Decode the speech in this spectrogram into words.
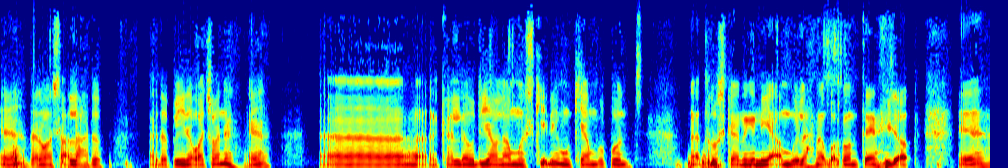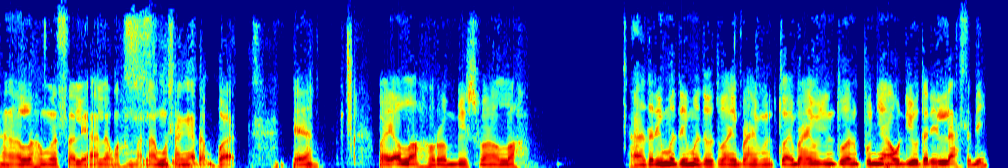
ya. Tak ada masalah tu. Uh, tapi nak macam mana ya? Uh, kalau diam lama sikit ni mungkin hamba pun nak teruskan dengan niat hamba lah nak buat konten sekejap ya. Allahumma salli ala Muhammad. Lama sangat tak buat ya. Baik Allah Rabbi subhanallah Ha, terima terima tu Tuan Ibrahim. Tuan Ibrahim tuan punya audio tadi last tadi.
